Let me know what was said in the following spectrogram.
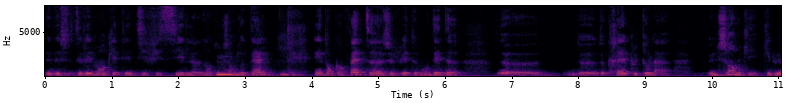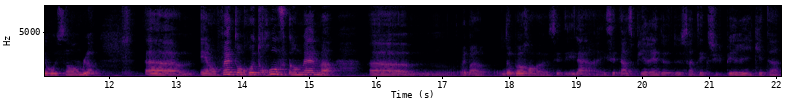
C'était des, des éléments qui étaient difficiles dans une Mhm. chambre d'hôtel. Mhm. Et donc, en fait, euh, je lui ai demandé de, de, de, de créer plutôt la, une chambre qui, qui lui ressemble. Euh, et en fait, on retrouve quand même. euh, eh ben, D'abord, il, il s'est inspiré de, de Saint-Exupéry, qui est un,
